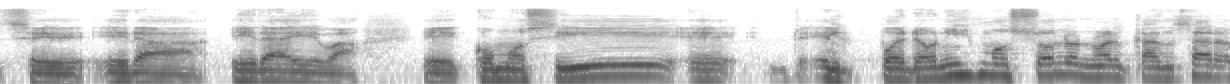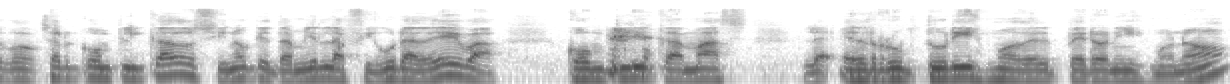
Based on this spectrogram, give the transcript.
se, era, era Eva. Eh, como si eh, el peronismo solo no alcanzara a ser complicado, sino que también la figura de Eva complica más el rupturismo del peronismo, ¿no?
